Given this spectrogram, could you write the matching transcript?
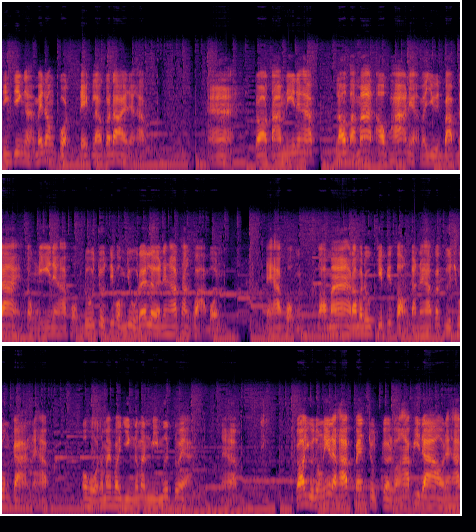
จริงๆอะไม่ต้องกดเด็กแล้วก็ได้นะครับอ่าก็ตามนี้นะครับ เราสามารถเอาพระเนี่ยมายืนบัฟได้ตรงนี้นะครับ ผมดูจุดที่ผมอยู่ได้เลยนะครับ ทางขวาบนนะครับ ผมต่อมาเรามาดูคลิปที่ 2 กันนะครับ ก็คือช่วงกลางนะครับ โอ้โหทำไมพอยิงแล้วมันมีมืดด้วยอะ นะครับ ก็อยู่ตรงนี้แหละครับ เป็นจุดเกิดของ Happy d o w นะครับ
